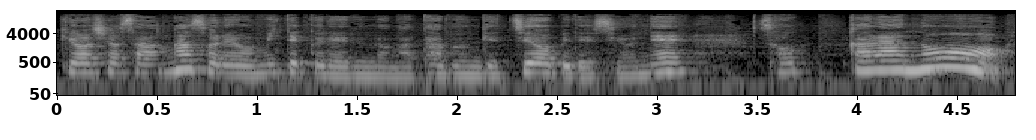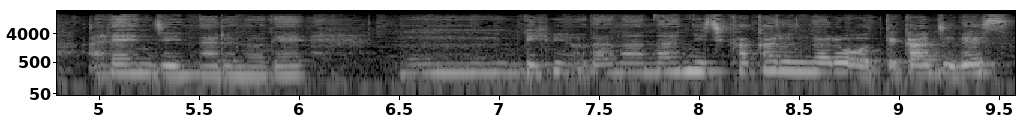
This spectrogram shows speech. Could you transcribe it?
業者さんがそれを見てくれるのが多分月曜日ですよねそっからのアレンジになるのでうーん微妙だな何日かかるんだろうって感じです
